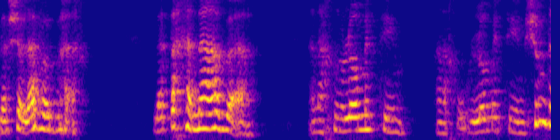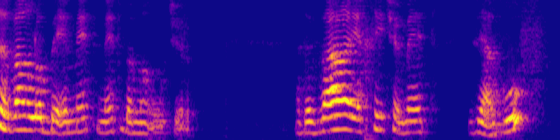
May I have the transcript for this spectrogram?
לשלב הבא, לתחנה הבאה. אנחנו לא מתים, אנחנו לא מתים, שום דבר לא באמת מת במהות שלו. הדבר היחיד שמת זה הגוף,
